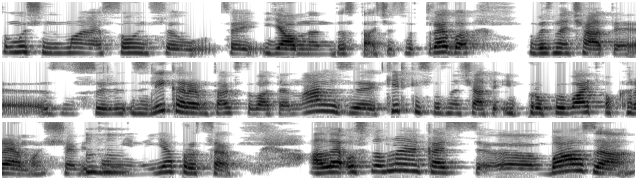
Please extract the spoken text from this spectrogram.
тому що немає сонцю, це явна недостача. Це треба визначати з, з лікарем, так, здавати аналізи, кількість визначати і пропивати окремо ще вітаміни. Uh-huh. Я про це. Але основна якась е, база,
